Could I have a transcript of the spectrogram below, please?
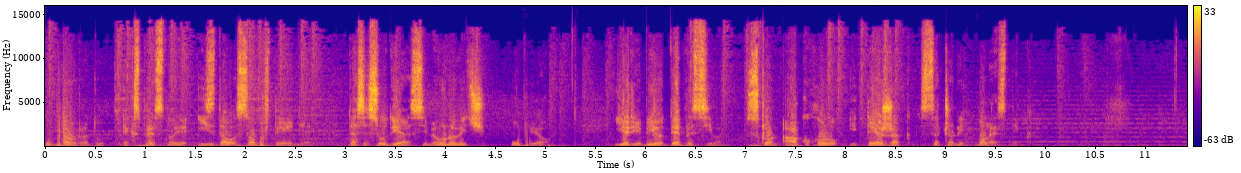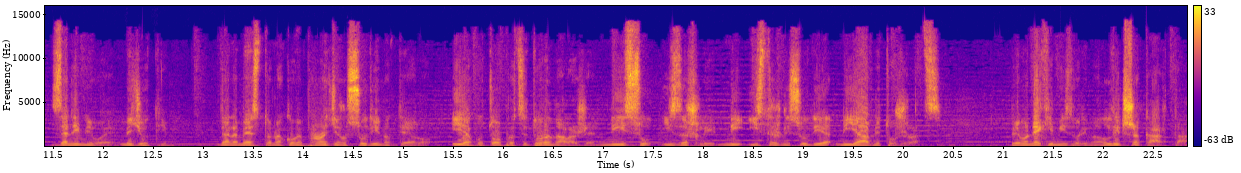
u Beogradu ekspresno je izdao saopštenje da se sudija Simeunović ubio, jer je bio depresivan, sklon alkoholu i težak srčani bolesnik. Zanimljivo je, međutim, da na mesto na kome pronađeno sudijino telo, iako to procedura nalaže, nisu izašli ni istražni sudija ni javni tužilac. Prema nekim izvorima, lična karta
